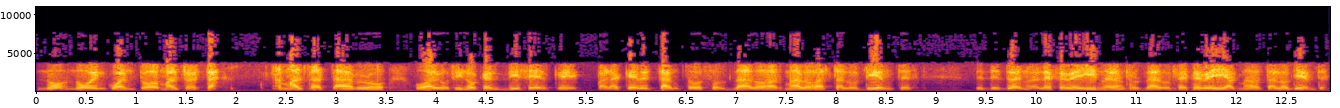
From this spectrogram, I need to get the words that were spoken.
no no en cuanto a maltratar a maltratarlo o algo, sino que dice él que para qué tantos soldados armados hasta los dientes, bueno, el FBI no eran soldados, el FBI armados hasta los dientes,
